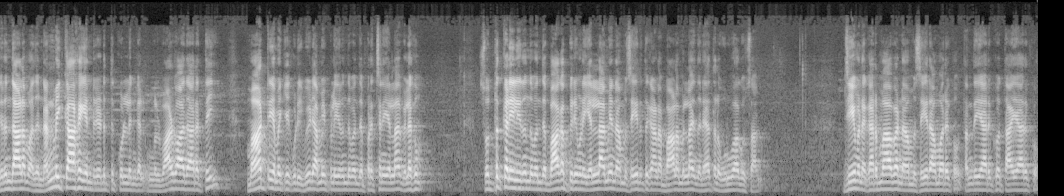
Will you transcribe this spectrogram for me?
இருந்தாலும் அது நன்மைக்காக என்று எடுத்துக்கொள்ளுங்கள் உங்கள் வாழ்வாதாரத்தை மாற்றி அமைக்கக்கூடிய வீடு அமைப்பில் இருந்து வந்த பிரச்சனையெல்லாம் விலகும். சொத்துக்களில் இருந்து வந்த பாகப்பிரிவினை எல்லாமே நாம் செய்கிறதுக்கான பாலமெல்லாம் இந்த நேரத்தில் உருவாகும் சாமி ஜீவன கர்மாவை நாம் செய்கிறாமல் இருக்கும். தந்தையாருக்கோ தாயாருக்கோ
